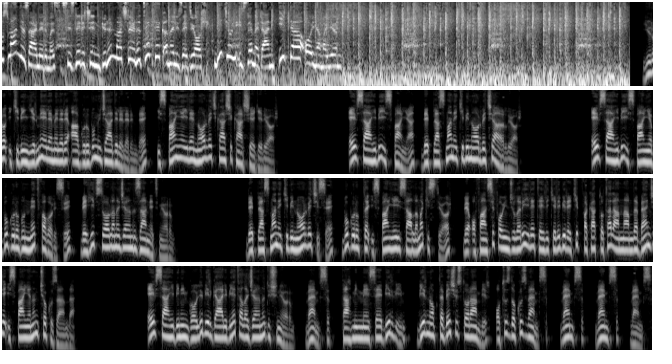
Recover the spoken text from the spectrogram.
Uzman yazarlarımız sizler için günün maçlarını tek tek analiz ediyor. Videoyu izlemeden iddia oynamayın. Euro 2020 elemeleri A grubu mücadelelerinde İspanya ile Norveç karşı karşıya geliyor. Ev sahibi İspanya, deplasman ekibi Norveç'i ağırlıyor. Ev sahibi İspanya bu grubun net favorisi ve hiç zorlanacağını zannetmiyorum. Deplasman ekibi Norveç ise bu grupta İspanya'yı sallamak istiyor ve ofansif oyuncuları ile tehlikeli bir ekip fakat total anlamda bence İspanya'nın çok uzağında. Ev sahibinin gollü bir galibiyet alacağını düşünüyorum. Vems, tahmin MS1 Vim, 1.5 üst oran 1, 39 Vems, Vems, Vems, Vems.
